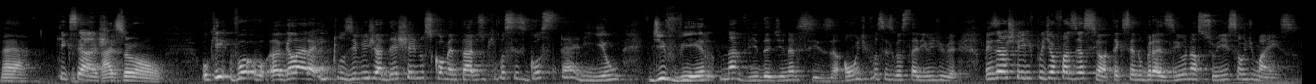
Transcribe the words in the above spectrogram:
É. O que, que você acha? Acho bom. O que, vou- galera, inclusive já deixa aí nos comentários o que vocês gostariam de ver na vida de Narcisa. Onde vocês gostariam de ver. Mas eu acho que a gente podia fazer assim, ó. Tem que ser no Brasil, na Suíça, onde mais?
